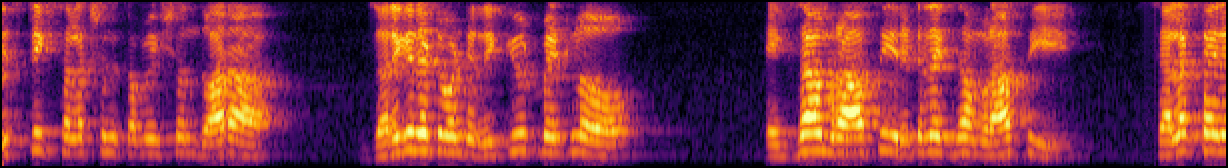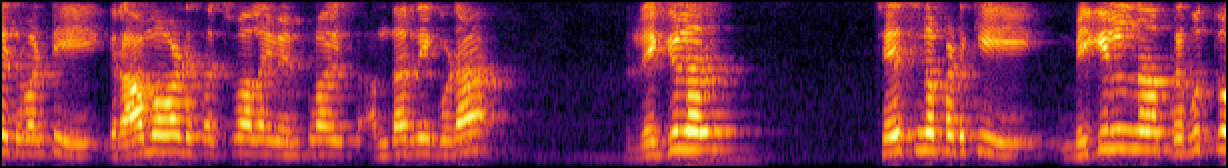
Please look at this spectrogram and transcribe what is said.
డిస్ట్రిక్ట్ సెలక్షన్ కమిషన్ ద్వారా జరిగినటువంటి రిక్రూట్మెంట్లో ఎగ్జామ్ రాసి రిటర్న్ ఎగ్జామ్ రాసి సెలెక్ట్ అయినటువంటి గ్రామవార్డు సచివాలయం ఎంప్లాయీస్ అందరినీ కూడా రెగ్యులర్ చేసినప్పటికీ మిగిలిన ప్రభుత్వ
